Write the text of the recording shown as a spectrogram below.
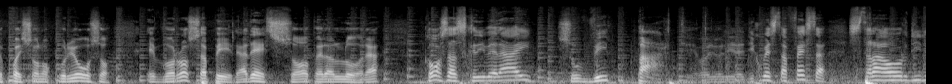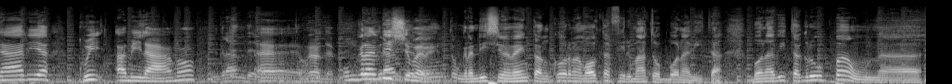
Io, poi sono curioso e vorrò sapere adesso, per allora, cosa scriverai su VIP Party, voglio dire, di questa festa straordinaria qui a Milano. Un grande Eh, evento. un grande- un grandissimo grande evento. Un grandissimo evento, ancora una volta firmato Bonavita. Bonavita Group, un, eh,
